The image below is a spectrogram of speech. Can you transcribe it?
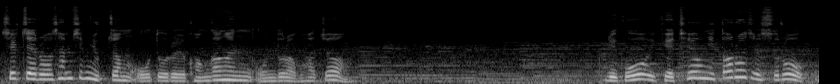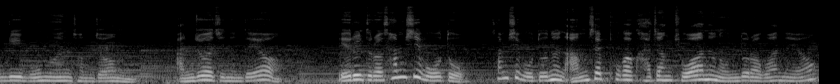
실제로 36.5도를 건강한 온도라고 하죠. 그리고 이렇게 체온이 떨어질수록 우리 몸은 점점 안 좋아지는데요. 예를 들어 35도, 35도는 암세포가 가장 좋아하는 온도라고 하네요.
